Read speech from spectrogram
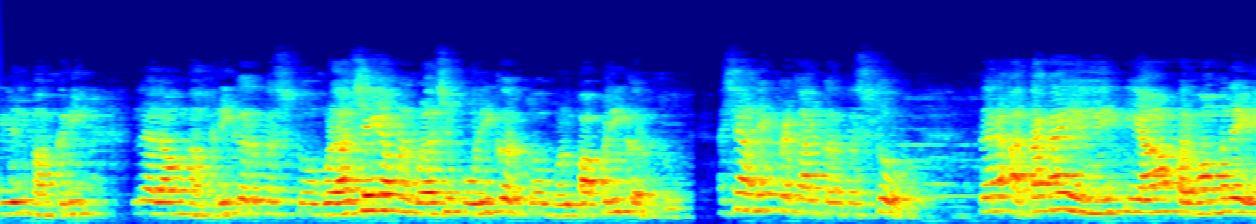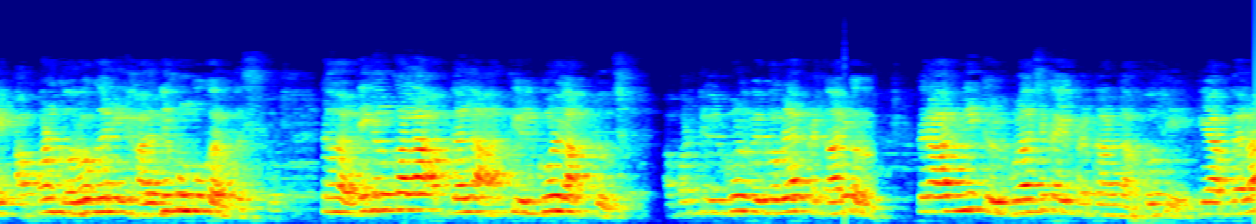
तीळ भाकरीला लावून भाकरी करत असतो गुळाच्याही आपण गुळाची पोळी करतो गुळपापडी करतो असे अनेक प्रकार करत असतो. तर आता काय आहे की या पर्वामध्ये आपण घरोघरी हळदी कुंकू करत असतो. तर हळदीकुंकाला आपल्याला तिळगुळ लागतोच. आपण तिळगुळ वेगवेगळ्या प्रकारे करतो तर आज मी तिळगुळाचे काही प्रकार दाखवते. की आपल्याला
